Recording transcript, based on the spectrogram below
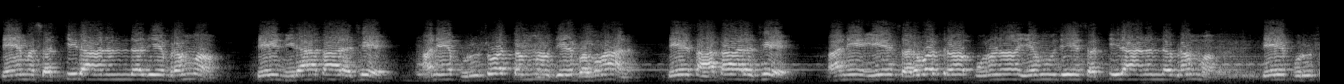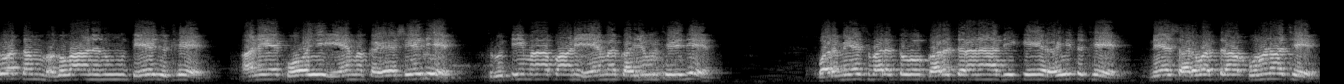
તેમ સચ્ચિદાનંદ જે બ્રહ્મ, તે નિરાકાર છે. અને પુરુષોત્તમ જે ભગવાન, તે સાકાર છે. અને એ સર્વત્ર પૂર્ણ એવું જે સચ્ચિદાનંદ બ્રહ્મ, તે પુરુષોત્તમ ભગવાનનું તેજ છે. અને કોઈ એમ કહે છે જે, શ્રુતિમાં પણ એમ કહ્યું છે જે. પરમેશ્વર તો કરચરણાદિકે રહિત છે, ને સર્વત્ર પૂર્ણ છે.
